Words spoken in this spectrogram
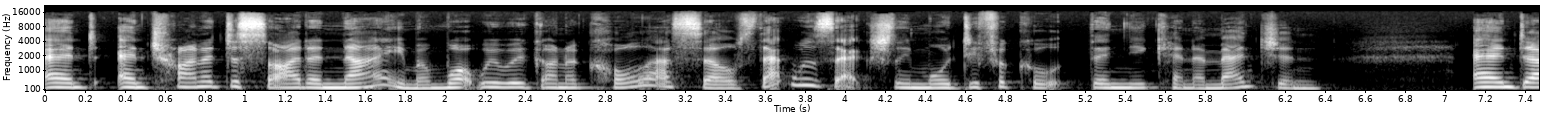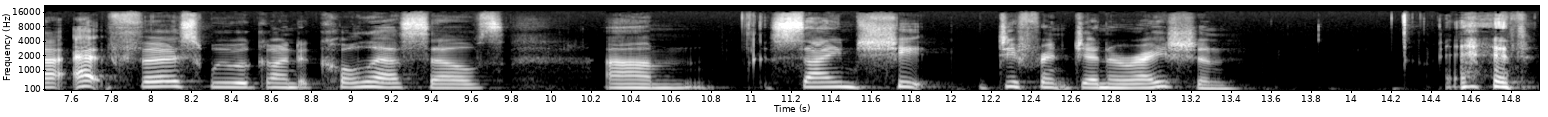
And, and trying to decide a name and what we were going to call ourselves, that was actually more difficult than you can imagine. And uh, at first, we were going to call ourselves um, same shit, different generation. And,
